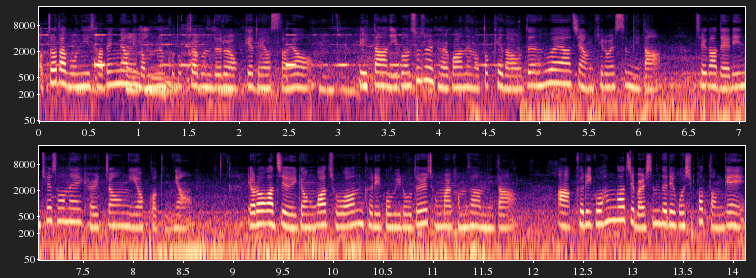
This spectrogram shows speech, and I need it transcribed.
어쩌다 보니 400명이 넘는 구독자분들을 얻게 되었어요. 일단 이번 수술 결과는 어떻게 나오든 후회하지 않기로 했습니다. 제가 내린 최선의 결정이었거든요. 여러 가지 의견과 조언 그리고 위로들 정말 감사합니다. 아 그리고 한 가지 말씀드리고 싶었던 게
